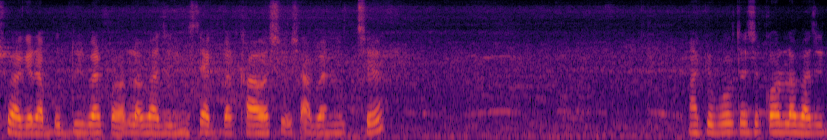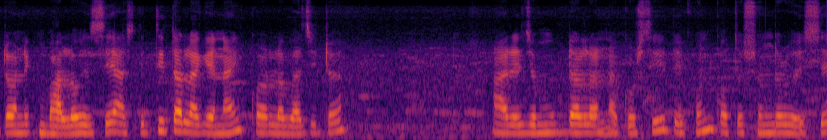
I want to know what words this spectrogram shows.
সোহাগের আব্বু দুইবার করলা ভাজি নিচ্ছে একবার খাওয়া শেষ, আবার নিচ্ছে। মাকে বলতেছে, করলা ভাজিটা অনেক ভালো হয়েছে, আজকে তিতা লাগে নাই করলা ভাজিটা। আর এই যে মুগ ডাল রান্না করছি, দেখুন কত সুন্দর হয়েছে।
